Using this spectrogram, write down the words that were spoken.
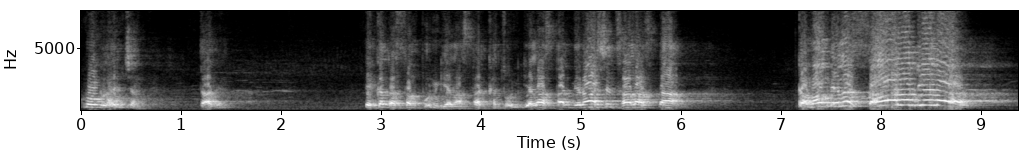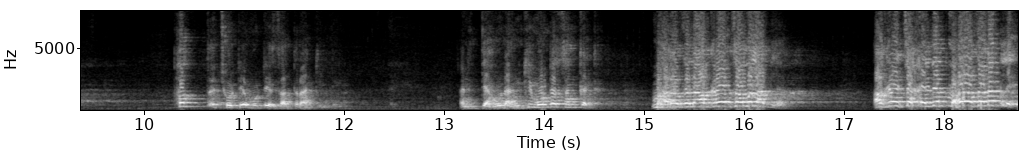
मोगलांच्या ताब्यात. एखादा संपून गेला असता खचून गेला असता निराश झाला असता कमावलेलं सारं गेलं. फक्त छोटे मोठे सतरा किल्ले आणि त्याहून आणखी मोठं संकट. महाराजांना आग्र्यात जावं लागलं. आग्र्याच्या कैद्यात महाराज अडकले.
